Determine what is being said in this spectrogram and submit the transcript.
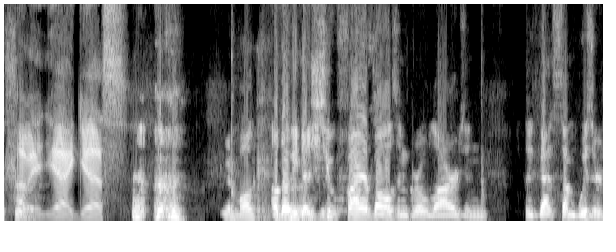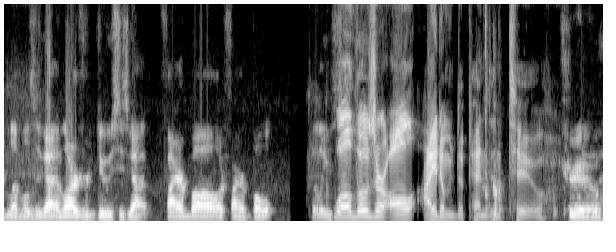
Sure. I mean, yeah, I guess. Human monk. Although he Uh, does shoot fireballs and grow large, and he's got some wizard levels. He's got a large reduce. He's got fireball or firebolt. At least. Well, those are all item dependent too. true.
